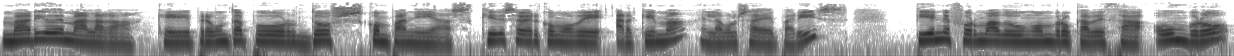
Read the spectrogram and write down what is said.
Mario de Málaga, que pregunta por dos compañías. Quiere saber cómo ve Arkema en la Bolsa de París tiene formado un hombro cabeza hombro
